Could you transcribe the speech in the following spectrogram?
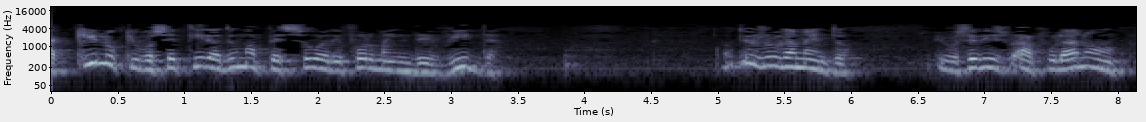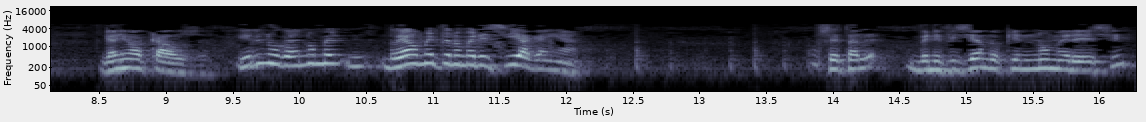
aquilo que você tira de uma pessoa de forma indevida, quando tem um julgamento, e você diz, ah, fulano ganhou a causa, e ele não ganhou, realmente não merecia ganhar. Você está beneficiando quem não merece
